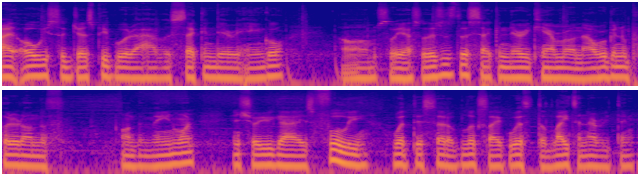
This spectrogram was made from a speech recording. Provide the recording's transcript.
I always suggest people to have a secondary angle. Um, so yeah, so this is the secondary camera. Now we're gonna put it on the on the main one and show you guys fully what this setup looks like with the lights and everything.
